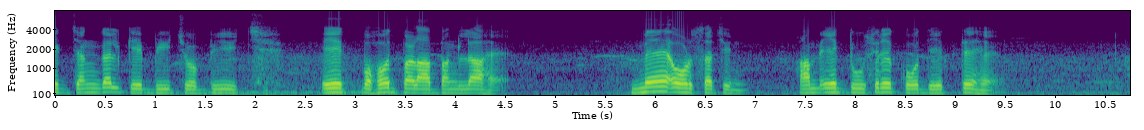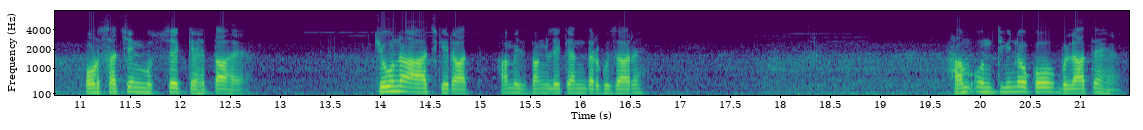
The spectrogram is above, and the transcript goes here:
एक जंगल के बीचों बीच एक बहुत बड़ा बंगला है। मैं और सचिन, हम एक दूसरे को देखते हैं और सचिन मुझसे कहता है, क्यों ना आज की रात हम इस बंगले के अंदर गुजारें? हम उन तीनों को बुलाते हैं।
